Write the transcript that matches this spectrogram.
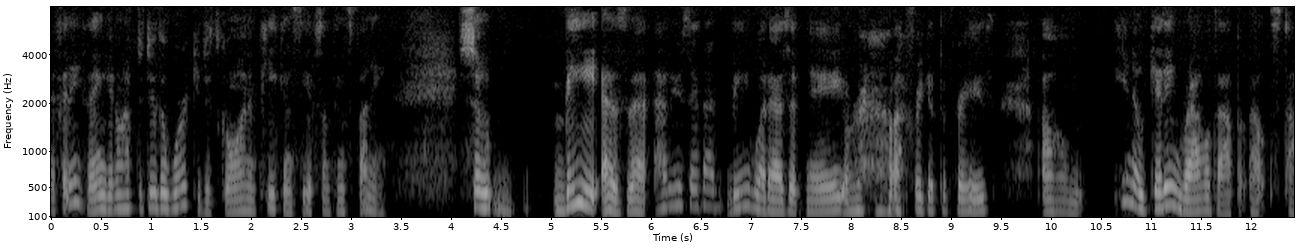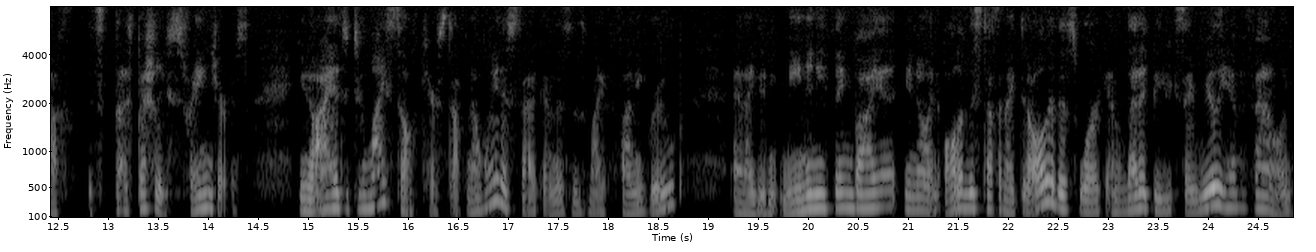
If anything, you don't have to do the work. You just go on and peek and see if something's funny. So be as that. How do you say that? Be what as it may, or I forget the phrase. Um, you know, getting riled up about stuff especially strangers. You know, I had to do my self care stuff. Now, wait a second, this is my funny group, and I didn't mean anything by it, you know, and all of this stuff. And I did all of this work and let it be because I really have found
